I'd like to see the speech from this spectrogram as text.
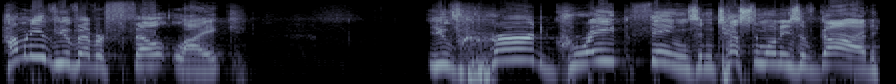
How many of you have ever felt like You've heard great things and testimonies of God,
